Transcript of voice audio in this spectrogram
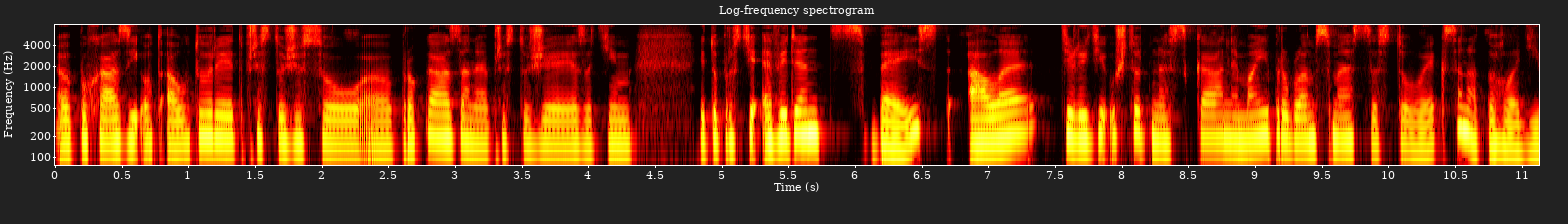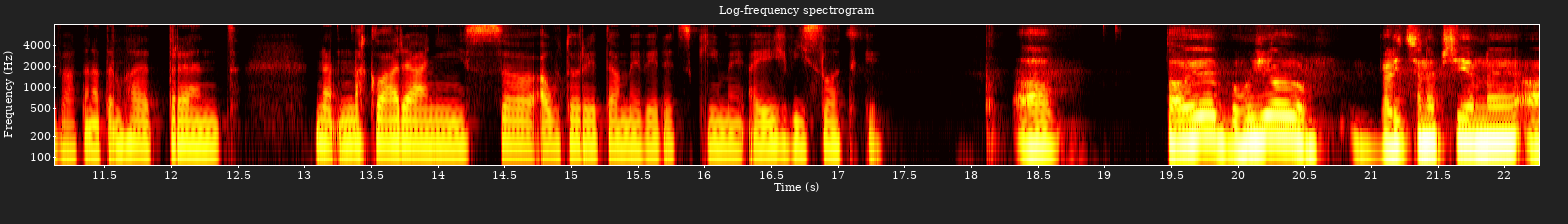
eh, pochází od autorit, přestože jsou prokázané, přestože je zatím, je to prostě evidence-based, ale ti lidi už to dneska nemají problém smést ze stolu. Jak se na tohle díváte, na tenhle trend? Na, nakládání s autoritami vědeckými a jejich výsledky? A to je bohužel velice nepříjemné a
